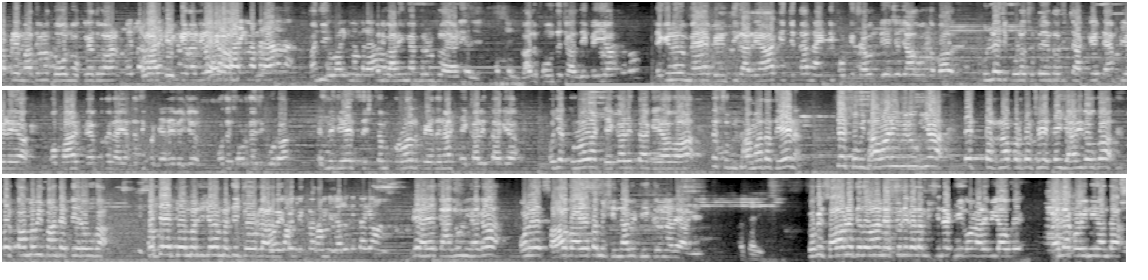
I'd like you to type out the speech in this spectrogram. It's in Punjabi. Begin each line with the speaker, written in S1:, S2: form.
S1: ਆਪਣੇ ਮਾਧਿਅਮ ਨਾਲ ਦੋ ਨੌਕਰੀਆਂ ਦਵਾਨ ਥੋੜਾ ਠੇਕੇ ਦਾ ਜਿਹੜਾ ਹੈਗਾ।
S2: ਪਰਿਵਾਰਿਕ ਮੈਂਬਰ ਆ?
S1: ਹਾਂਜੀ।
S2: ਪਰਿਵਾਰਿਕ ਮੈਂਬਰ ਆ?
S1: ਪਰਿਵਾਰਿਕ ਮੈਂਬਰ ਨੂੰ ਬੁਲਾਇਆ ਨਹੀਂ ਹਜੇ। ਗੱਲ ਫੋਨ ਤੇ ਚੱਲਦੀ ਪਈ ਆ। ਲੇਕਿਨ ਮੈਂ ਬੇਨਤੀ ਕਰ ਰਿਹਾ ਕਿ ਜਿੱਦਾਂ 1947 ਦੇਸ਼ ਆਜ਼ਾਦ ਹੋਣ ਤੋਂ ਬਾਅਦ ਖੁੱਲੇ 'ਚ ਕੂੜਾ ਸੁੱਟਿਆ ਜਾਂਦਾ ਸੀ ਚੱਕ ਕੇ ਡੈਂਪ ਜਿਹੜੇ ਆ ਉਹ ਬਾਹਰ ਡੈਂਪ ਤੇ ਲੈ ਜਾਂਦੇ ਸੀ ਪੱਟਿਆਂ ਦੇ ਵਿੱਚ ਉੱਥੇ ਸੁੱਟਦੇ ਸੀ ਕੂੜਾ। ਇਸ ਲਈ ਜੇ ਸਿਸਟਮ ਕਰੋੜਾਂ ਰੁਪਏ ਦੇ ਨਾਲ ਠੇਕਾ ਲਿੱਤਾ ਗਿਆ ਉਹ ਜੇ ਕਰੋੜਾਂ ਦਾ ਠੇਕਾ ਲਿੱਤਾ ਗਿਆ ਵਾ ਤੇ ਸੁਵਿਧਾਵਾਂ ਤਾਂ ਦੇਣ ਜੇ ਸੁਵਿਧਾਵਾਂ ਨਹੀਂ ਮਿਲੂਗੀਆਂ ਤੇ ਧਰਨਾ ਪ੍ਰਦਰਸ਼ਨ ਇੱਥੇ ਜਾਰੀ ਰਹੂਗਾ ਔਰ ਕੰਮ ਵੀ ਬੰਦ ਇੱਥੇ ਰਹੂਗਾ। ਤੇ ਜੇ ਮਰਜ਼ੀ ਜਿਹੜਾ ਮਰਜ਼ੀ ਜ਼ੋਰ ਲਾ ਲਵੇ ਕੋਈ ਦਿੱਕਤ
S2: ਕੰਮ
S1: ਨਹੀਂ
S2: ਚਾਲੂ ਕੀਤਾ ਗਿਆ ਹੁਣ?
S1: ਇਹ ਹਜੇ ਚਾਲੂ ਨਹੀਂ ਹੈਗਾ। ਹੁਣ ਇਹ ਸਾਹਿਬ ਆਏ ਤਾਂ ਮਸ਼ੀਨਾਂ ਵੀ ਠੀਕ ਕਰਨ ਵਾਲੇ ਆ ਗਏ।
S2: ਅੱਛਾ ਜੀ।
S1: ਕਿਉਂਕਿ ਸਾਹਿਬ ਨੇ ਜਦੋਂ ਉਹਨਾਂ ਨੈਚੁਰਲੀ ਗੱਲ ਮਸ਼ੀਨਾਂ ਠੀਕ ਹੋਣ ਵਾਲੇ ਵੀ ਆਉਗੇ ਪਹਿਲਾਂ ਕੋਈ ਨਹੀਂ ਆਂਦਾ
